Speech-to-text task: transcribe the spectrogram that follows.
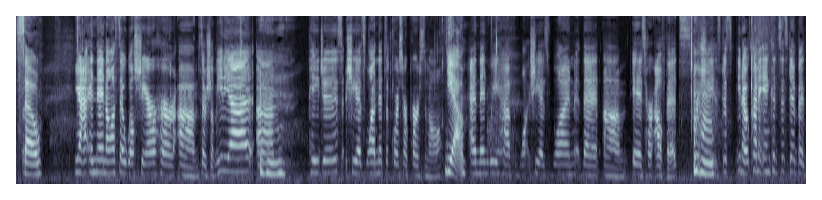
So, Yeah, and then also we'll share her um, social media um, mhm. Pages. She has one that's of course her personal, yeah, and then we have one, she has one that um, is her outfits, where Mhm. she's just you know kind of inconsistent, but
